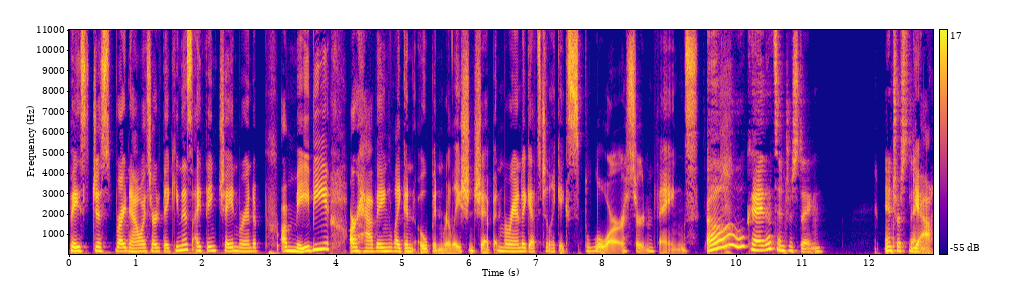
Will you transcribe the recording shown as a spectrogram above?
based just right now, I started thinking this. I think Che and Miranda pr- uh, maybe are having like an open relationship, and Miranda gets to like explore certain things. Oh, okay. That's interesting. Interesting. Yeah.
